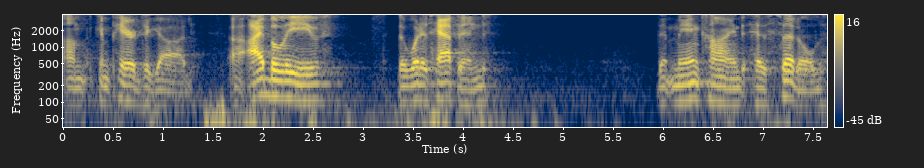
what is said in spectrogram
um, compared to God? Uh, I believe that what has happened, that mankind has settled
